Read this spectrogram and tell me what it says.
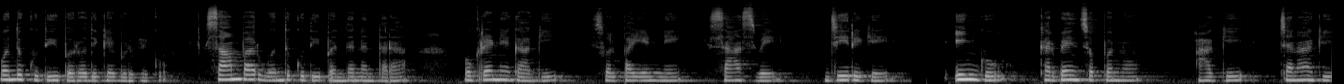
ಒಂದು ಕುದಿ ಬರೋದಕ್ಕೆ ಬಿಡಬೇಕು. ಸಾಂಬಾರು ಒಂದು ಕುದಿ ಬಂದ ನಂತರ ಒಗ್ಗರಣೆಗಾಗಿ ಸ್ವಲ್ಪ ಎಣ್ಣೆ, ಸಾಸಿವೆ, ಜೀರಿಗೆ, ಇಂಗು, ಕರ್ಬೇವಿನ ಸೊಪ್ಪನ್ನು ಹಾಕಿ ಚೆನ್ನಾಗಿ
